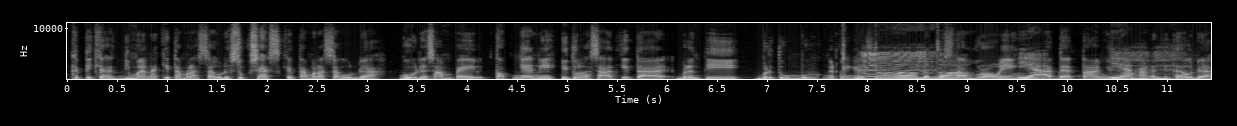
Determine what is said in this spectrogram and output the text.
ketika di mana kita merasa udah sukses, kita merasa udah gue udah sampai topnya nih, itulah saat kita berhenti bertumbuh, ngerti nggak? sih? Betul, betul. stop growing Iya. at that time gitu Iya. karena kita udah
